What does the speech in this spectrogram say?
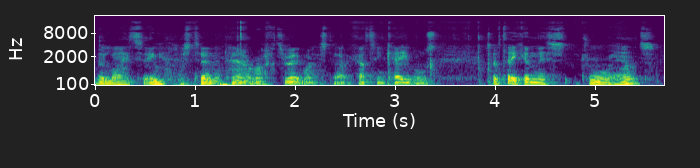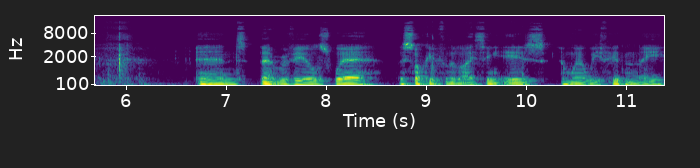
the lighting, just turn the power off to it when I start cutting cables. So I've taken this drawer out and that reveals where the socket for the lighting is and where we've hidden the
